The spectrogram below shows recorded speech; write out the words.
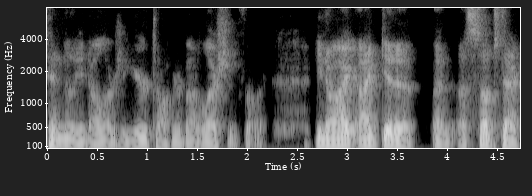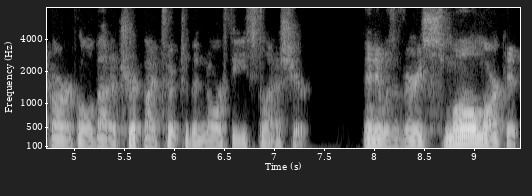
$10 million a year talking about election fraud. You know, I, I did a, a, a Substack article about a trip I took to the Northeast last year, and it was a very small market.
